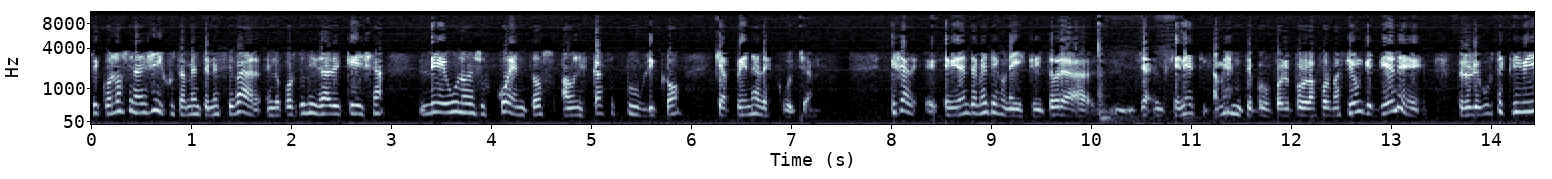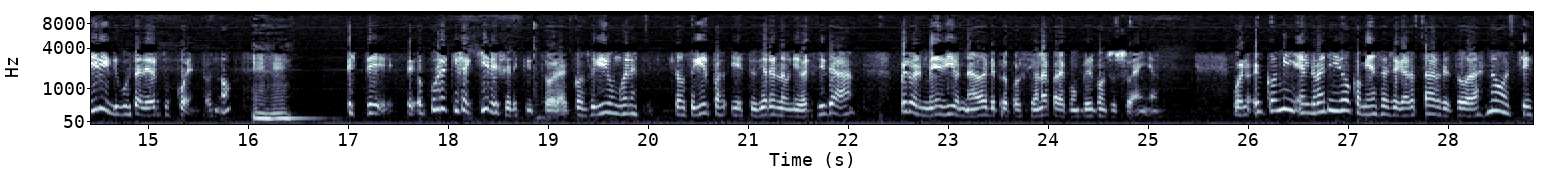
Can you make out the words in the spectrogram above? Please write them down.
Se conocen allí, justamente en ese bar, en la oportunidad de que ella lee uno de sus cuentos a un escaso público que apenas la escucha. Ella, eh, evidentemente, es una escritora ya, genéticamente, por, por- por la formación que tiene, pero le gusta escribir y le gusta leer sus cuentos, ¿no? Este eh, ocurre que ella quiere ser escritora, conseguir un buen conseguir estudiar en la universidad, pero el medio nada le proporciona para cumplir con sus sueños. Bueno, el, comi- el marido comienza a llegar tarde todas las noches,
